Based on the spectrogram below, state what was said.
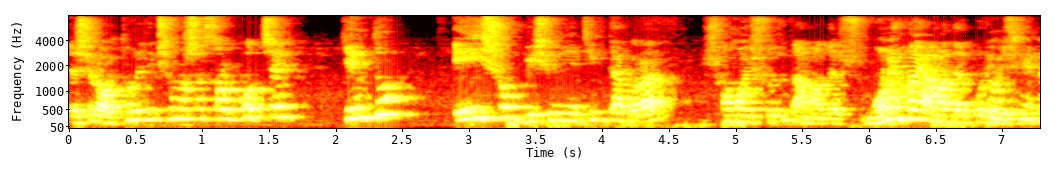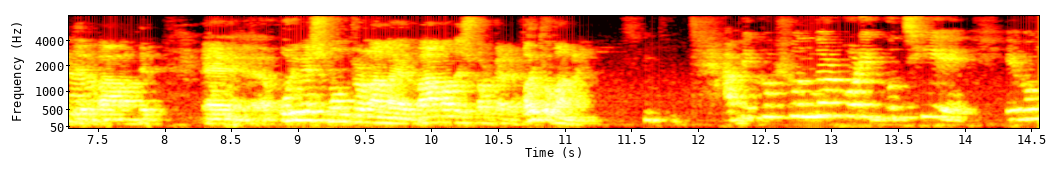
দেশের অর্থনৈতিক সমস্যা সলভ হচ্ছে। কিন্তু এই সব বিষয় নিয়ে চিন্তা করার সময় সুযোগ আমাদের মনে হয় আমাদের না। বা আমাদের পরিবেশ মন্ত্রণালয়ের বা আমাদের সরকারের হয়তো বা নাই। আপনি খুব সুন্দর করে গুছিয়ে এবং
